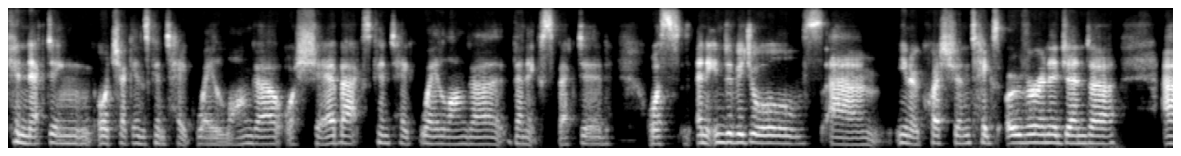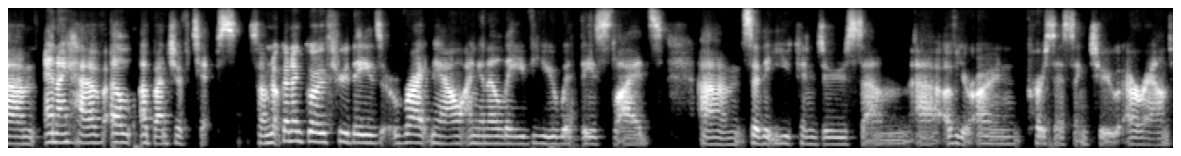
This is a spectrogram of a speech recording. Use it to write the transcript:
connecting or check-ins can take way longer or sharebacks can take way longer than expected or an individual's, um, you know, question takes over an agenda. Um, and I have a, a, bunch of tips. So I'm not going to go through these right now. I'm going to leave you with these slides um, so that you can do some uh, of your own processing too around,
